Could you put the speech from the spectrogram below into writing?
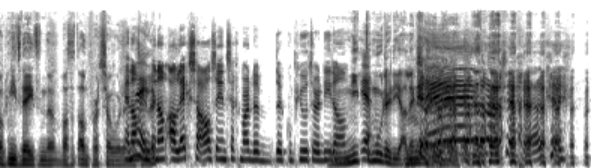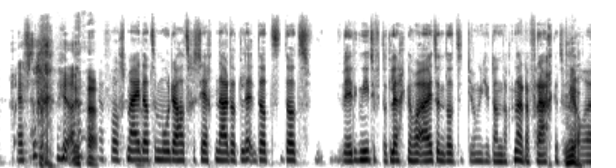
Ook niet wetende wat het antwoord zou worden. En dan, Nee. en dan Alexa als in zeg maar de, de computer die dan... Niet Ja. de moeder die Alexa Nee, heet. dat wou ik zeggen. Oké. Heftig. Ja. en volgens mij dat de moeder had gezegd: Nou, dat, dat, dat weet ik niet of dat leg ik nog wel uit. En dat het jongetje dan dacht: Nou, dan vraag ik het wel eh,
